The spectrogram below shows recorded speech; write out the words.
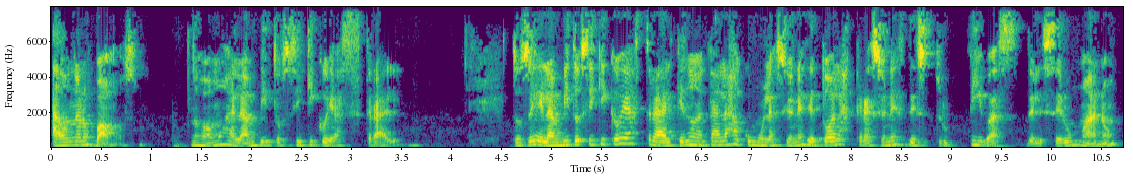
¿a dónde nos vamos? Nos vamos al ámbito psíquico y astral. Entonces, el ámbito psíquico y astral, que es donde están las acumulaciones de todas las creaciones destructivas del ser humano,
